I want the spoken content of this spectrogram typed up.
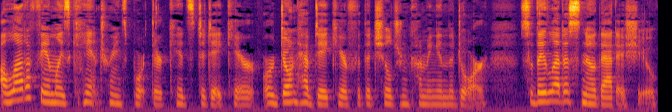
A lot of families can't transport their kids to daycare or don't have daycare for the children coming in the door, so they let us know that issue.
